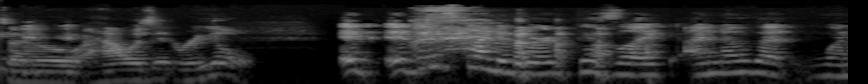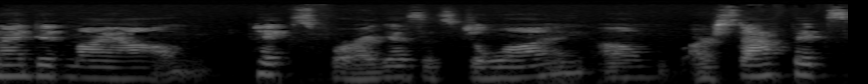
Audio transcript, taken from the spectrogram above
So how is it real? it, it is kind of weird because like I know that when I did my um picks for I guess it's July um our staff picks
